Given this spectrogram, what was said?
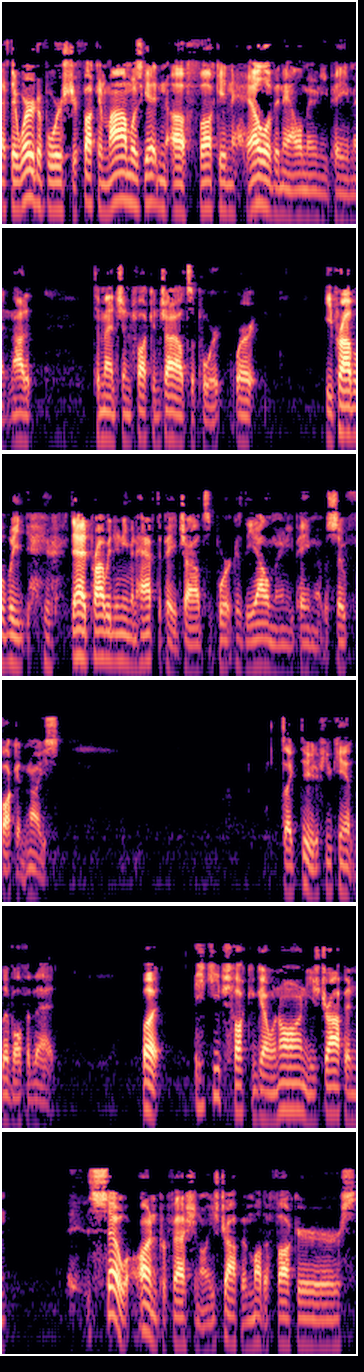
If they were divorced, your fucking mom was getting a fucking hell of an alimony payment, not to mention fucking child support, where he probably, your dad probably didn't even have to pay child support because the alimony payment was so fucking nice. It's like, dude, if you can't live off of that. But he keeps fucking going on. He's dropping so unprofessional. He's dropping motherfuckers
